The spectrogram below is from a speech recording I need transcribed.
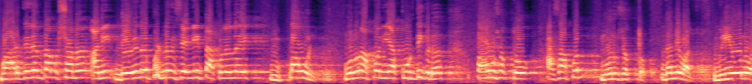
भारतीय जनता पक्षानं आणि देवेंद्र फडणवीस यांनी टाकलेलं एक पाऊल म्हणून आपण या कृतीकडे पाहू शकतो असं आपण म्हणू शकतो. धन्यवाद. व्हिडिओला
